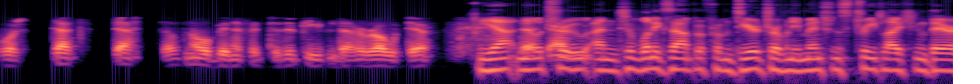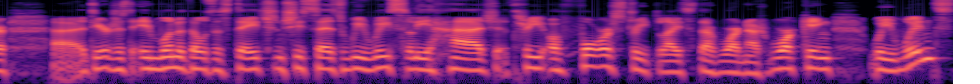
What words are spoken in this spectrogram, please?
but that's that's of no benefit to the people that are out there. Yeah, no, That, true. um, And one example from Deirdre when he mentioned street lighting there, uh, Deirdre's in one of those estates and she says, We recently had three or four street lights that were not working. We went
